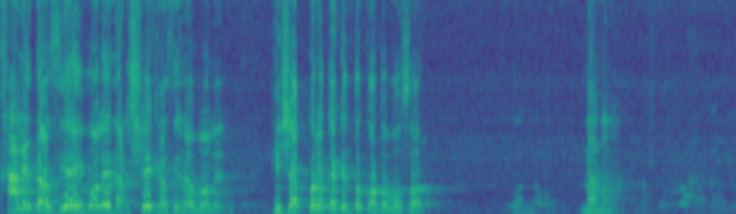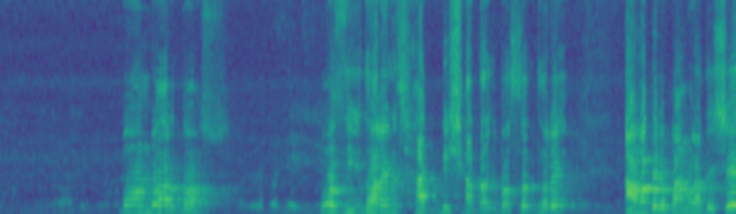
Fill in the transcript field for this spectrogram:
খালেদা জিয়াই বলেন আর শেখ হাসিনা বলেন। হিসাব করে দেখেন তো কত বছর? না না না। পনেরো আর দশ। পঁচিশ, ধরেন ছাব্বিশ সাতাশ বছর ধরে আমাদের বাংলাদেশে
